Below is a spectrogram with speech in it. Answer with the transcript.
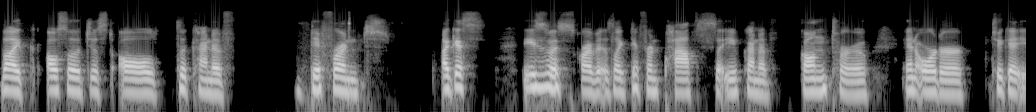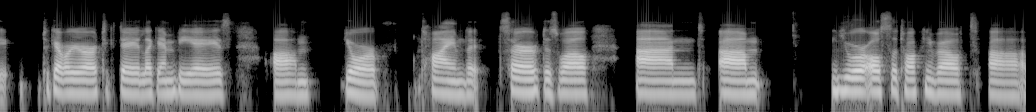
like also just all the kind of different i guess the easiest way to describe it is like different paths that you've kind of gone through in order to get to get where you are today like mbas um your time that served as well. And um you were also talking about uh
